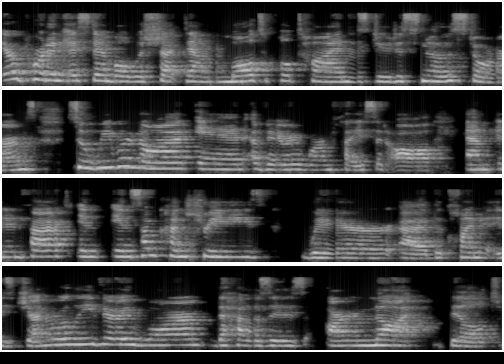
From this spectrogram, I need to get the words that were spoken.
airport in Istanbul was shut down multiple times due to snowstorms. So we were not in a very warm place at all. Um, and in fact, in, in some countries, where uh, the climate is generally very warm, the houses are not built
